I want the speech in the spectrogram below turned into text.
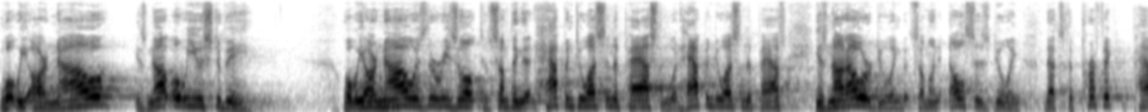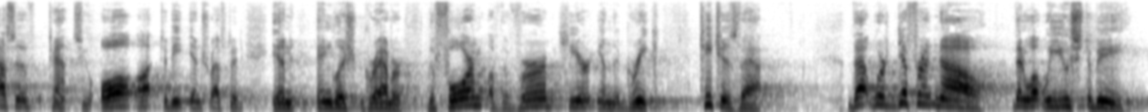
What we are now is not what we used to be. What we are now is the result of something that happened to us in the past, and what happened to us in the past is not our doing, but someone else's doing. That's the perfect passive tense. You all ought to be interested in English grammar. The form of the verb here in the Greek teaches that. That we're different now than what we used to be.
